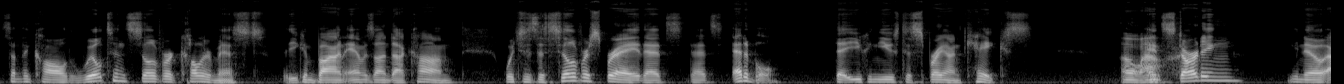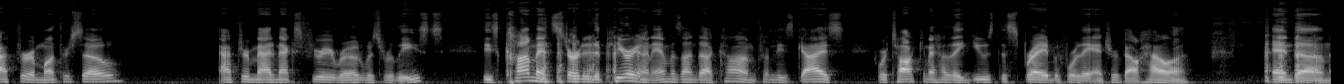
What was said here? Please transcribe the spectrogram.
something called Wilton Silver Color Mist that you can buy on Amazon.com, which is a silver spray that's that's edible that you can use to spray on cakes. oh wow, And starting, you know, after a month or so, after Mad Max Fury Road was released, these comments started appearing on Amazon.com from these guys were talking about how they use the spray before they enter Valhalla. And um,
